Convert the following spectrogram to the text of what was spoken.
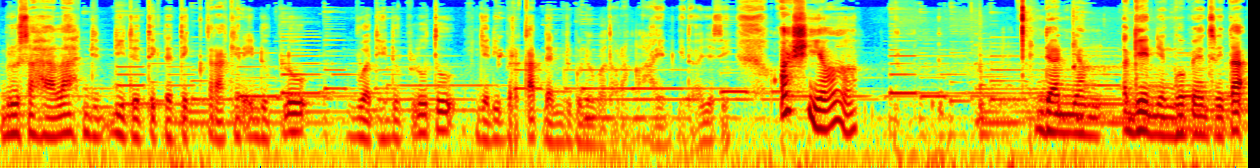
berusahalah di, di detik-detik terakhir hidup lu buat hidup lu tuh jadi berkat dan berguna buat orang lain gitu aja sih. Asia. Dan yang again yang gue pengen cerita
